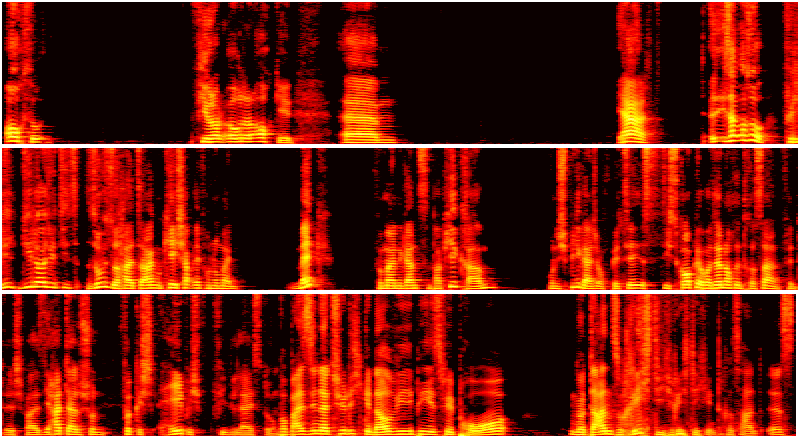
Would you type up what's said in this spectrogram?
auch so 400 Euro dann auch gehen. Ähm, ja, ich sag mal so, für die die Leute, die sowieso halt sagen, okay, ich habe einfach nur mein Mac für meinen ganzen Papierkram und ich spiele gar nicht auf PC, ist die Scorpio aber dennoch interessant, finde ich, weil sie hat ja schon wirklich erheblich viel Leistung. Wobei sie natürlich genau wie die PS4 Pro nur dann so richtig, richtig interessant ist,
